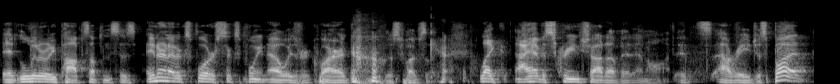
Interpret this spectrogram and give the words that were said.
it literally pops up and says Internet Explorer 6.0 is required to do this oh, website. like I have a screenshot of it and all. It's outrageous. But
